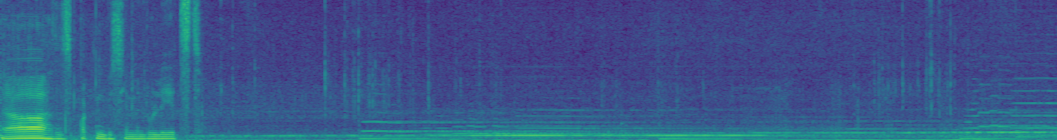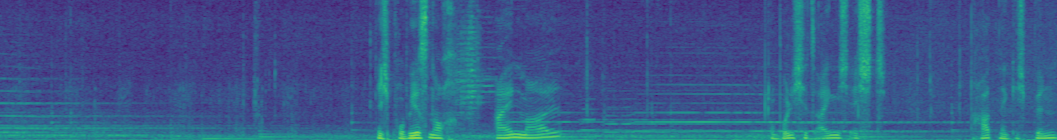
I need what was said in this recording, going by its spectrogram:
Ja, das backt ein bisschen, wenn du lädst. Ich probiere es noch einmal. Obwohl ich jetzt eigentlich echt hartnäckig bin.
